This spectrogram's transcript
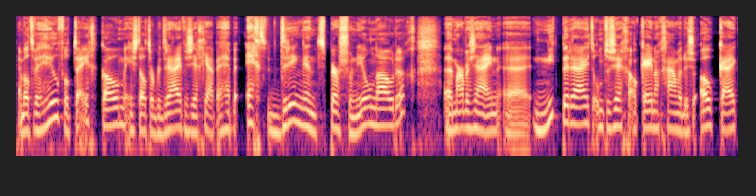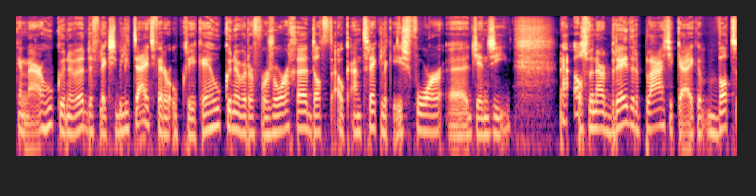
En wat we heel veel tegenkomen is dat er bedrijven zeggen: ja, we hebben echt dringend personeel nodig. Eh, maar we zijn niet bereid om te zeggen: oké, dan gaan we dus ook kijken naar hoe kunnen we de flexibiliteit verder opkrikken. Hoe kunnen we ervoor zorgen dat het ook aantrekkelijk is voor Gen Z. Nou, als we naar het bredere plaatje kijken, wat,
